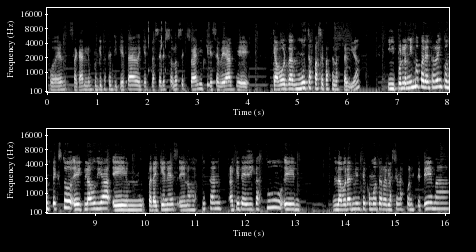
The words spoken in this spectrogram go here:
poder sacarle un poquito esta etiqueta de que el placer es solo sexual y que se vea que, que aborda muchas facetas de nuestra vida. Y por lo mismo, para entrar en contexto, eh, Claudia, em, para quienes eh, nos escuchan, ¿a qué te dedicas tú em, laboralmente? ¿Cómo te relacionas con este tema?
